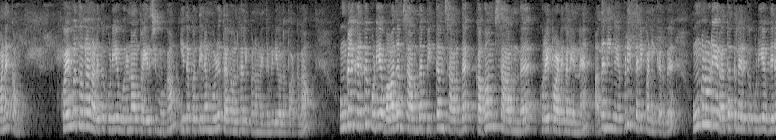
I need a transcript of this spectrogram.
வணக்கம். கோயம்புத்தூரில் நடக்கக்கூடிய ஒரு நாள் பயிற்சி முகாம் இதை பற்றின முழு தகவல்கள் இப்போ நம்ம இந்த வீடியோவில் பார்க்கலாம். உங்களுக்கு இருக்கக்கூடிய வாதம் சார்ந்த பித்தம் சார்ந்த கபம் சார்ந்த குறைபாடுகள் என்ன? அதை நீங்கள் எப்படி சரி பண்ணிக்கிறது? உங்களுடைய ரத்தத்தில் இருக்கக்கூடிய விர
